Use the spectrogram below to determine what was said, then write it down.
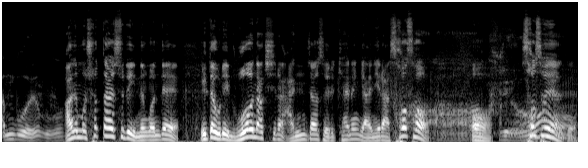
안 부어요 그거? 아니 뭐 쉬었다 할 수도 있는 건데 일단 우리 루어 낚시는 앉아서 이렇게 하는 게 아니라 서서 어 그래요? 서서 해야 돼.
